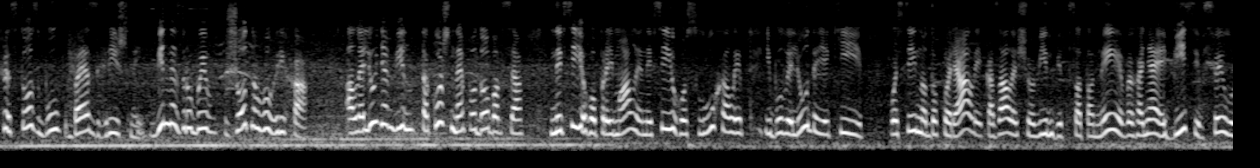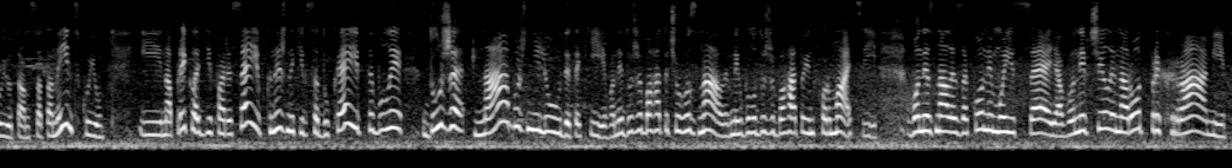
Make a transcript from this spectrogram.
Христос був безгрішний. Він не зробив жодного гріха. Але людям він також не подобався. Не всі його приймали, не всі його слухали. І були люди, які постійно докоряли і казали, що він від сатани виганяє бісів силою там сатанинською. І на прикладі фарисеїв, книжників, садукеїв, це були дуже набожні люди такі. Вони дуже багато чого знали. В них було дуже багато інформації. Вони знали закони Моїсея, вони вчили народ при храмі.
